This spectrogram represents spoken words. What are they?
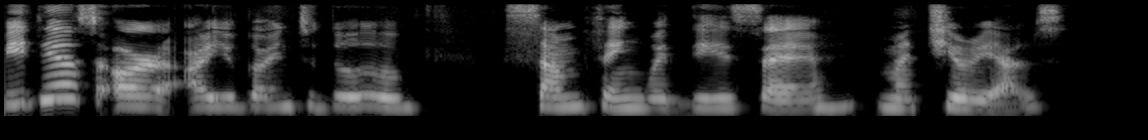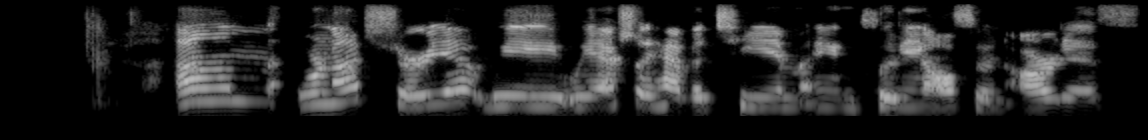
videos or are you going to do something with these uh, materials? Um, we're not sure yet. We we actually have a team, including also an artist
